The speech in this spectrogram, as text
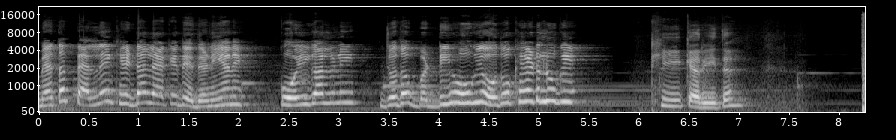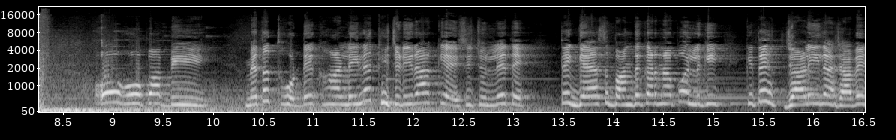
ਮੈਂ ਤਾਂ ਪਹਿਲਾਂ ਹੀ ਖੇਡਾਂ ਲੈ ਕੇ ਦੇ ਦੇਣੀਆਂ ਨੇ ਕੋਈ ਗੱਲ ਨਹੀਂ ਜਦੋਂ ਵੱਡੀ ਹੋਊਗੀ ਉਦੋਂ ਖੇਡ ਲੂਗੀ। ਠੀਕ ਹੈ ਰੀਤ। ਓਹੋ ਭਾਬੀ ਮੈਂ ਤਾਂ ਤੁਹਾਡੇ ਖਾਣ ਲਈ ਨਾ ਖਿਚੜੀ ਰੱਖ ਕੇ ਆਈ ਸੀ ਚੁੱਲ੍ਹੇ ਤੇ ਤੇ ਗੈਸ ਬੰਦ ਕਰਨਾ ਭੁੱਲ ਗਈ। ਕਿਤੇ ਜਾਲੀ ਨਾ ਜਾਵੇ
